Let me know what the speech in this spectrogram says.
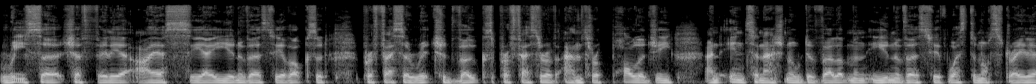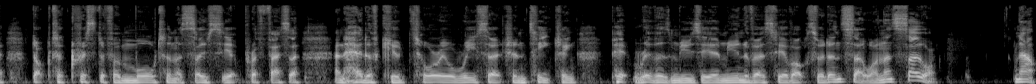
Research Affiliate, ISCA, University of Oxford, Professor Richard Vokes, Professor of Anthropology and International Development, University of Western Australia, Dr. Christopher Morton, Associate Professor and Head of Curatorial Research and Teaching, Pitt Rivers Museum, University of Oxford, and so on and so on. Now,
